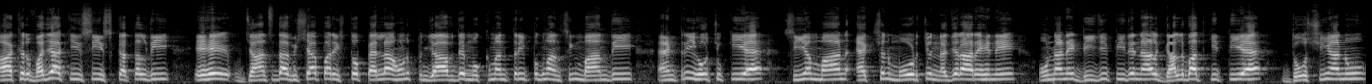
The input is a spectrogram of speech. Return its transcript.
ਆਖਿਰ ਵਜ੍ਹਾ ਕੀ ਸੀ ਇਸ ਕਤਲ ਦੀ? ਇਹ ਜਾਂਚ ਦਾ ਵਿਸ਼ਾ, ਪਰ ਇਸ ਤੋਂ ਪਹਿਲਾਂ ਹੁਣ ਪੰਜਾਬ ਦੇ ਮੁੱਖ ਮੰਤਰੀ ਭਗਵੰਤ ਸਿੰਘ ਮਾਨ ਦੀ ਐਂਟਰੀ ਹੋ ਚੁੱਕੀ ਹੈ। ਸੀਐਮ ਮਾਨ ਐਕਸ਼ਨ ਮੋਡ 'ਚ ਨਜ਼ਰ ਆ ਰਹੇ ਨੇ। ਉਹਨਾਂ ਨੇ ਡੀਜੀਪੀ ਦੇ ਨਾਲ ਗੱਲਬਾਤ ਕੀਤੀ ਹੈ। ਦੋਸ਼ੀਆਂ ਨੂੰ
